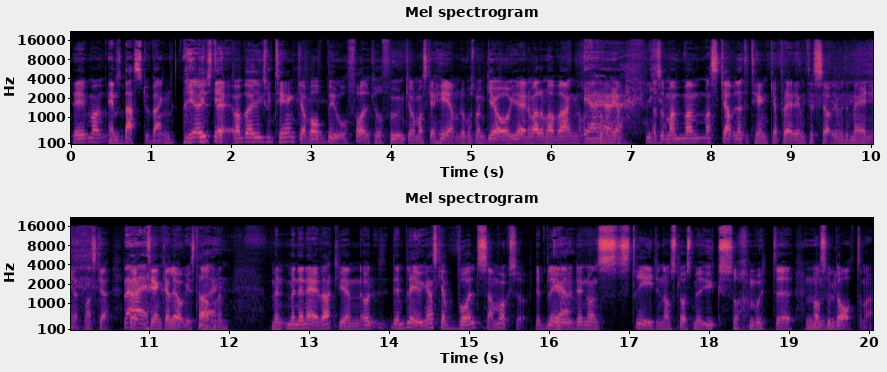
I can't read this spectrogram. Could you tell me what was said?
Är, man, En bastuvagn. Ja just det. Man börjar liksom tänka, var bor folk? Hur funkar det om man ska hem? Då måste man gå igenom alla de här vagnarna ja, hem. ja. Alltså man, man, man ska väl inte tänka på det. Det är inte så. Det är inte meningen att man ska tänka logiskt här. Nej. Men, men, men den är verkligen, och den blir ju ganska våldsam också. Det blir ju, det är någon strid när de slåss med yxor mot uh, Mm. av soldaterna.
